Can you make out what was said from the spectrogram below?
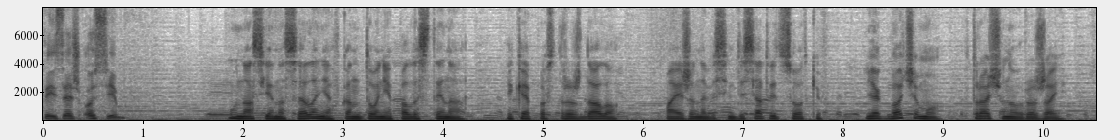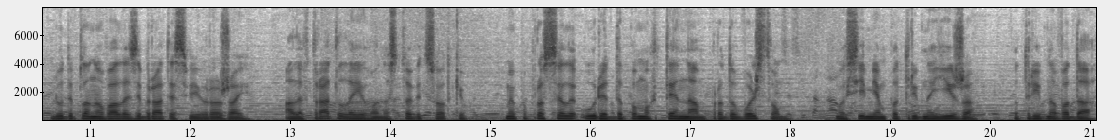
тисяч осіб. У нас є населення в кантоні Палестина, яке постраждало майже на 80%. Як бачимо, втрачено врожай. Люди планували зібрати свій врожай, але втратили його на 100%. Ми попросили уряд допомогти нам продовольством, бо сім'ям потрібна їжа, потрібна вода.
